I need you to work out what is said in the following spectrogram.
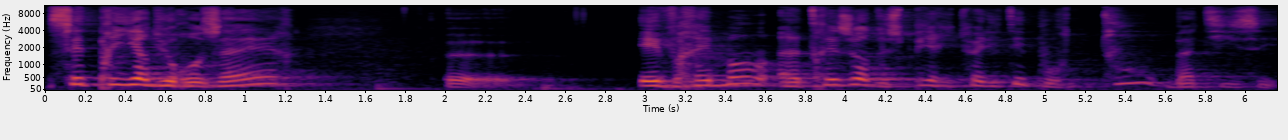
cette prière du rosaire, est vraiment un trésor de spiritualité pour tout baptisé.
